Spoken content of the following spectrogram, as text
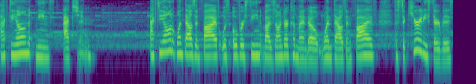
Aktion means action. Aktion 1005 was overseen by Sonderkommando 1005, the security service,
